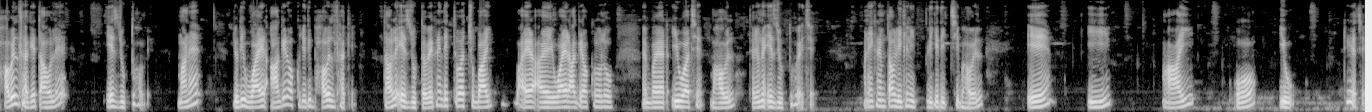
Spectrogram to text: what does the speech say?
ভাওয়েল থাকে তাহলে এস যুক্ত হবে। মানে যদি ওয়াইয়ের আগের অক্ষর যদি ভাওয়েল থাকে তাহলে এস যুক্ত হবে। এখানে দেখতে পাচ্ছ বাই বাইয়ের ওয়াইয়ের আগের অক্ষর হলো ইউ আছে ভাওয়েল তাই জন্য এস যুক্ত হয়েছে। মানে এখানে আমি তাও লিখে নি লিখে দিচ্ছি vowel A E I O U ঠিক আছে?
